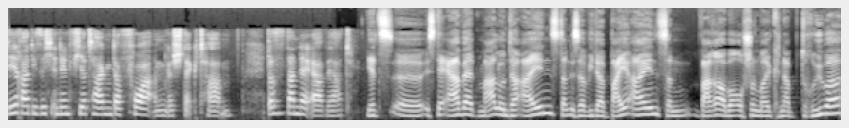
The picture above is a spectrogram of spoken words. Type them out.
derer, die sich in den vier Tagen davor angesteckt haben. Das ist dann der R-Wert. Jetzt äh, ist der R-Wert mal unter 1, dann ist er wieder bei 1, dann war er aber auch schon mal knapp drüber.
